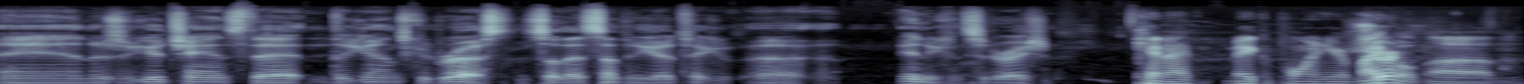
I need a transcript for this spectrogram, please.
and there's a good chance that the guns could rust. So that's something you got to take uh, into consideration. Can I make a point here, Sure. Michael? Um,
